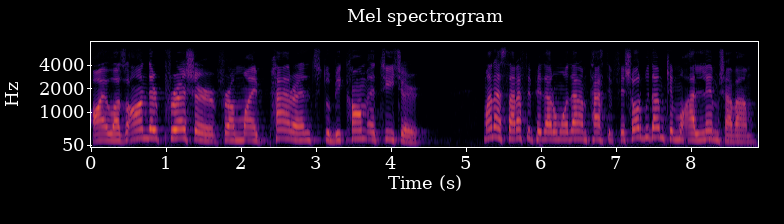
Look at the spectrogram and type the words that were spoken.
I was under pressure from my parents to become a teacher. من از طرف پدر و مادرم تحت فشار بودم که معلم شوم.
